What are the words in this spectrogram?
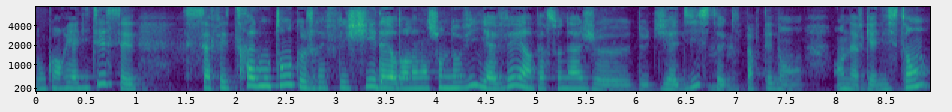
Donc en réalité, c'est ça fait très longtemps que je réfléchis. D'ailleurs, dans l'invention de nos vies, il y avait un personnage de djihadiste qui partait dans, en Afghanistan.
